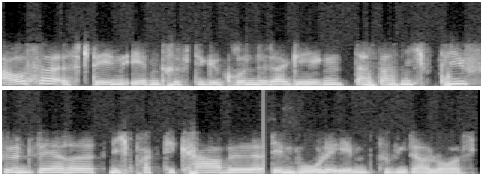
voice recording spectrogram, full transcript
Außer es stehen eben triftige Gründe dagegen, dass das nicht zielführend wäre, nicht praktikabel, dem Wohle eben zuwiderläuft.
